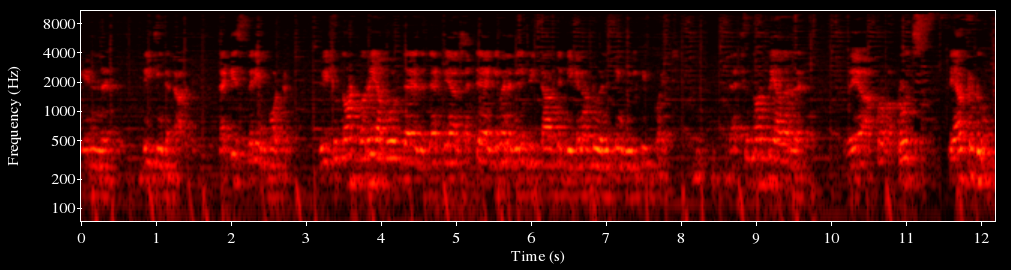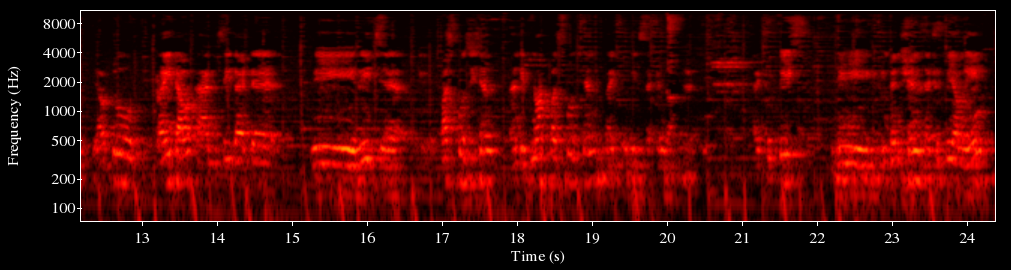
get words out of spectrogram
in reaching the target. That is very important. We should not worry about the, that we have set a, given a very big target, we cannot do anything, we will keep quiet. That should not be our way approach. We have to do. We have to try it out and see that uh, we reach uh, first position and if not first position, try to be second or third. That should be the intention, that should be our aim.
